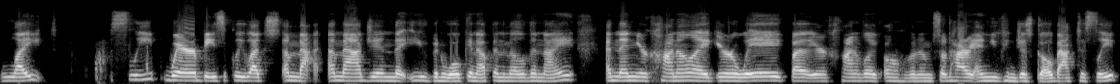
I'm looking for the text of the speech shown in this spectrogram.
light sleep where basically let's ima- imagine that you've been woken up in the middle of the night and then you're kind of like you're awake but you're kind of like oh but i'm so tired and you can just go back to sleep.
